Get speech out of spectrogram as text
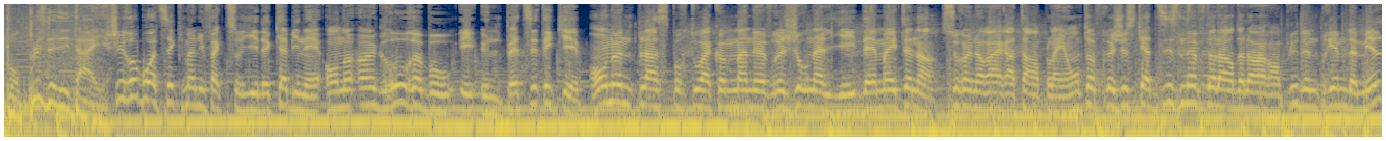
pour plus de détails. Chez Robotique Manufacturier de Cabinet, on a un gros robot et une petite équipe. On a une place pour toi comme manœuvre journalier dès maintenant. Sur un horaire à temps plein, on t'offre jusqu'à 19 de l'heure en plus d'une prime de 1000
